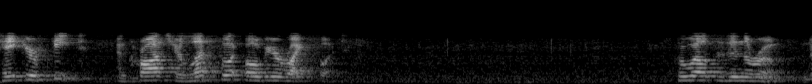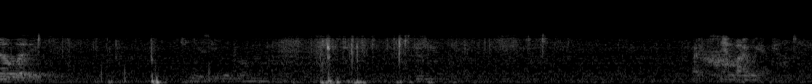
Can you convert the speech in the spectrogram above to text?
Take your feet and cross your left foot over your right foot. Who else is in the room? Nobody. All right, stand by, we have contact.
